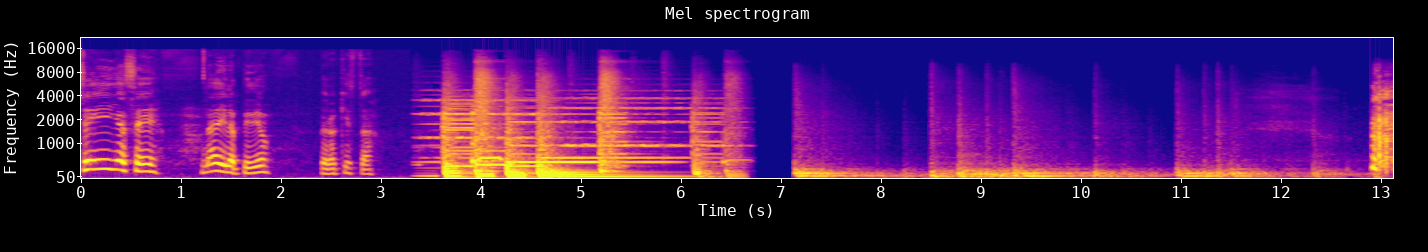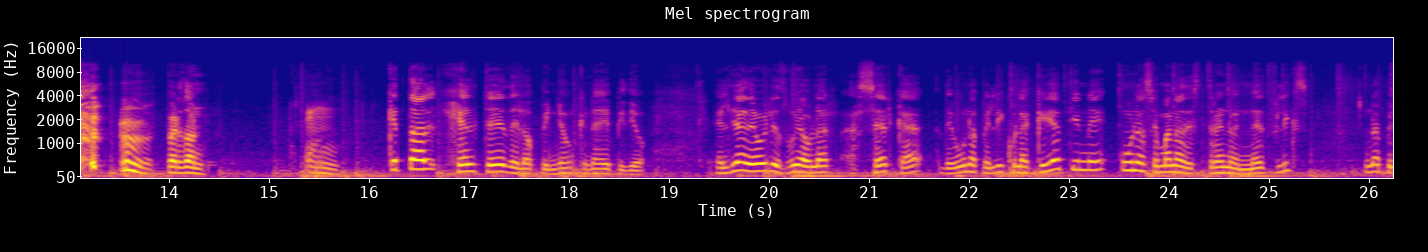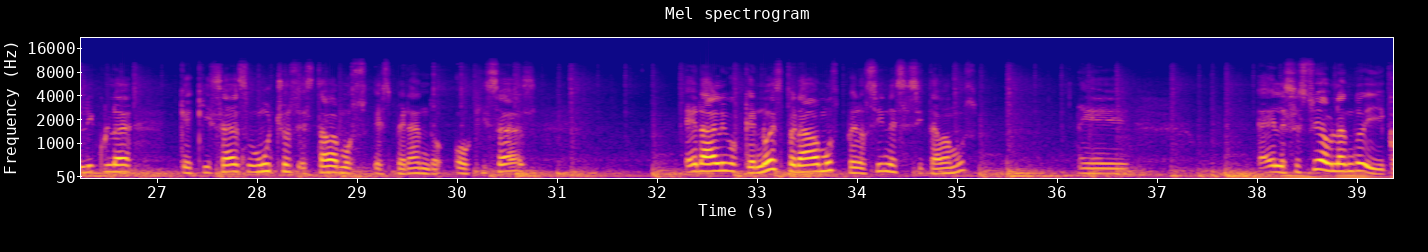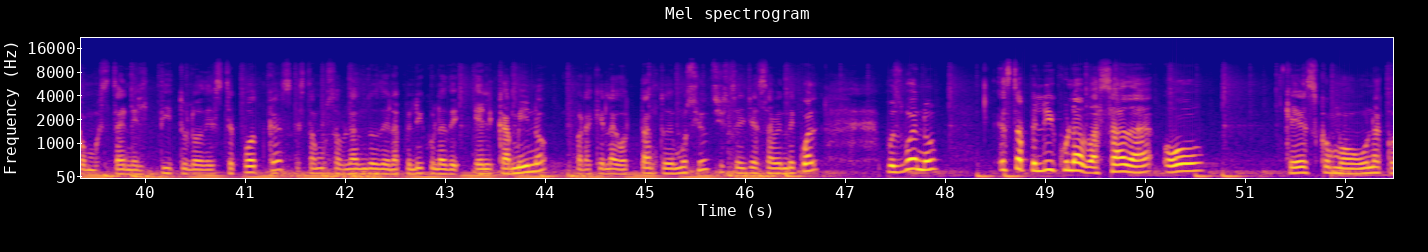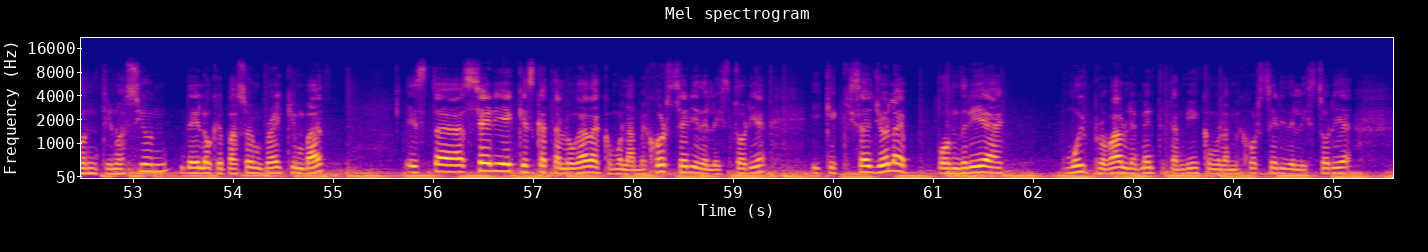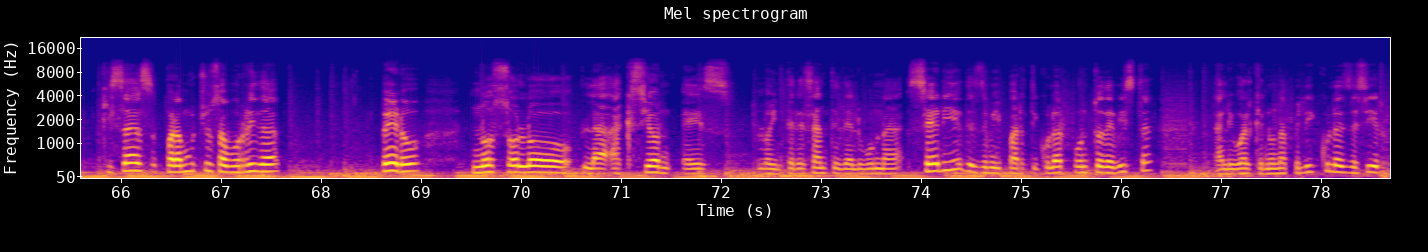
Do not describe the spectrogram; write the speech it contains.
Sí, ya sé. Nadie la pidió. Pero aquí está. Perdón. ¿Qué tal, gente de la opinión que nadie pidió? El día de hoy les voy a hablar acerca de una película que ya tiene una semana de estreno en Netflix. Una película que quizás muchos estábamos esperando o quizás era algo que no esperábamos pero sí necesitábamos. Eh, eh, les estoy hablando y como está en el título de este podcast, estamos hablando de la película de El Camino. ¿Para qué le hago tanto de emoción? Si ustedes ya saben de cuál. Pues bueno, esta película basada o que es como una continuación de lo que pasó en Breaking Bad esta serie que es catalogada como la mejor serie de la historia y que quizás yo la pondría muy probablemente también como la mejor serie de la historia. Quizás para muchos aburrida, pero no solo la acción es lo interesante de alguna serie desde mi particular punto de vista, al igual que en una película, es decir,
